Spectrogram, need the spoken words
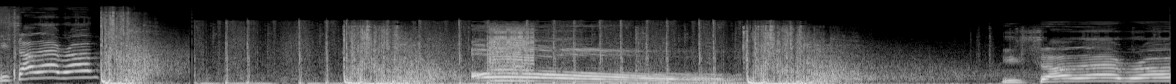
You saw that, Rob? you saw that, Rob?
